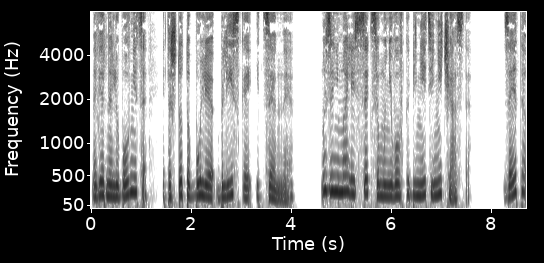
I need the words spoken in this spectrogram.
Наверное, любовница — это что-то более близкое и ценное. Мы занимались сексом у него в кабинете нечасто. За это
